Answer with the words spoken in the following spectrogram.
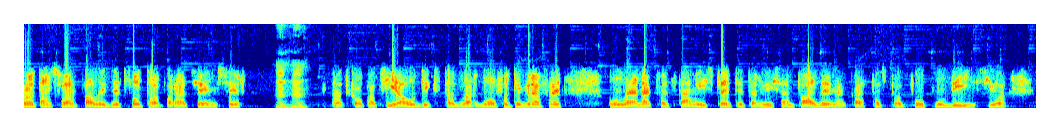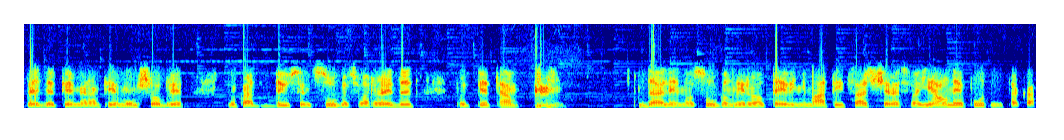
Protams, var palīdzēt fotoaparāts, ja jums ir. Uh mhm. -huh. Tāds kaut kāds jaudīgs, tad var nofotografēt un lēnāk pēc tam izpētīt ar visām pazīmēm, kas tas par putnu bijis. Jo, redziet, piemēram, pie mums šobrīd nu, kādas 200 sugas var redzēt, bet pie tām daļai no sugām ir vēl teviņi matīts atšķiras vai jaunie putni, tā kā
